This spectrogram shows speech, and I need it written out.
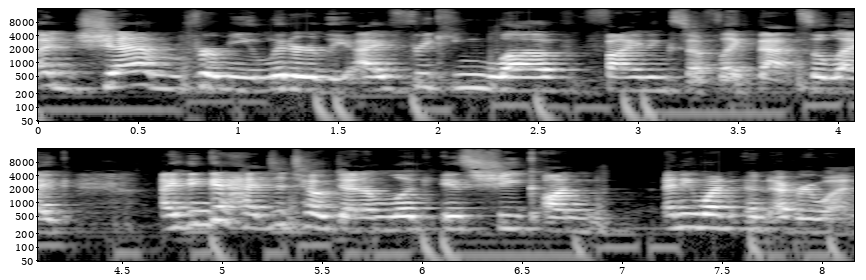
a gem for me, literally. I freaking love finding stuff like that. So like, I think a head to toe denim look is chic on anyone and everyone.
